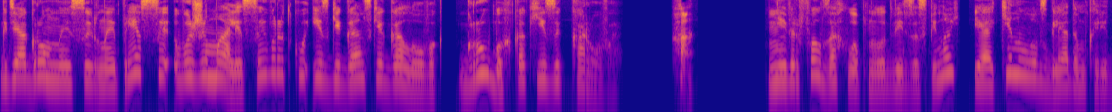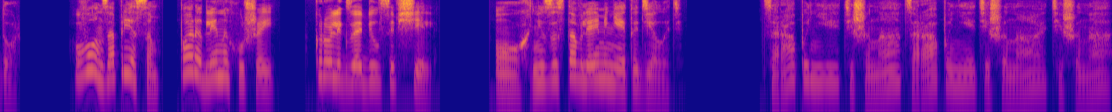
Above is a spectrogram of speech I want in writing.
где огромные сырные прессы выжимали сыворотку из гигантских головок, грубых, как язык коровы. Ха! Неверфелл захлопнула дверь за спиной и окинула взглядом коридор. «Вон, за прессом, пара длинных ушей». Кролик забился в щель. «Ох, не заставляй меня это делать». Царапанье, тишина, царапанье, тишина, тишина.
